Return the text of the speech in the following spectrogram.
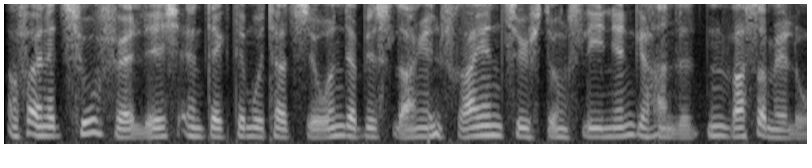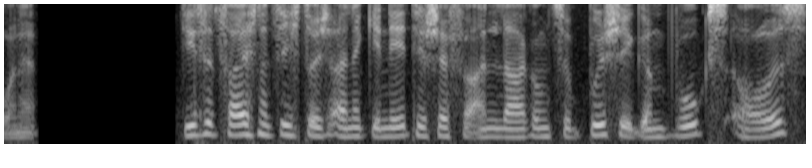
auf eine zufällig entdeckte Mutation der bislang in freien Züchtungslinien gehandelten Wassermelone. Diese zeichnet sich durch eine genetische Veranlagung zu buschigem Wuchs aus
